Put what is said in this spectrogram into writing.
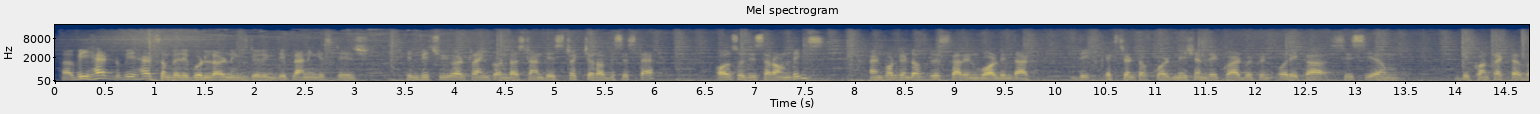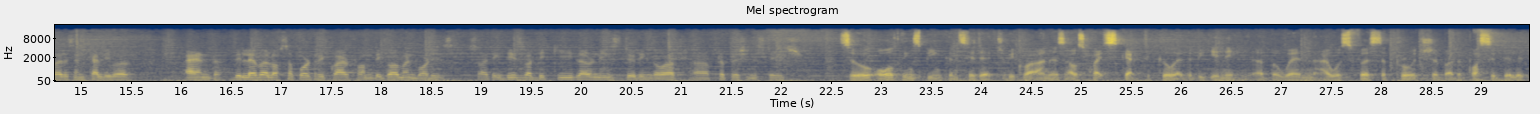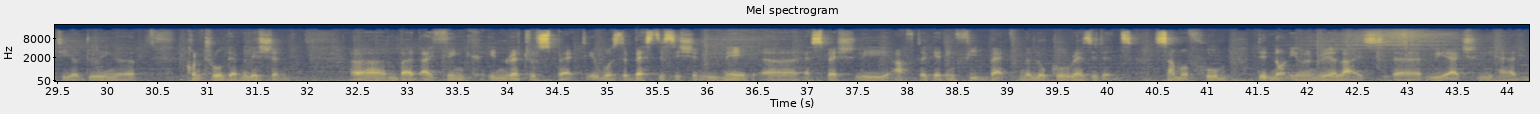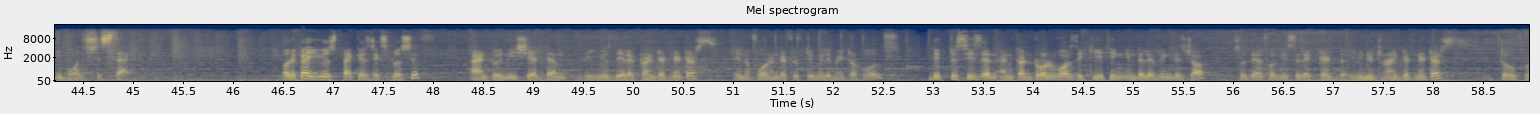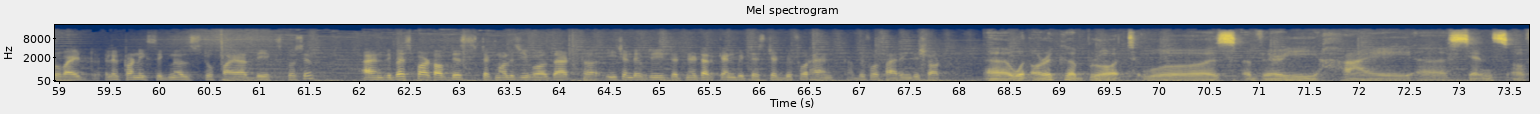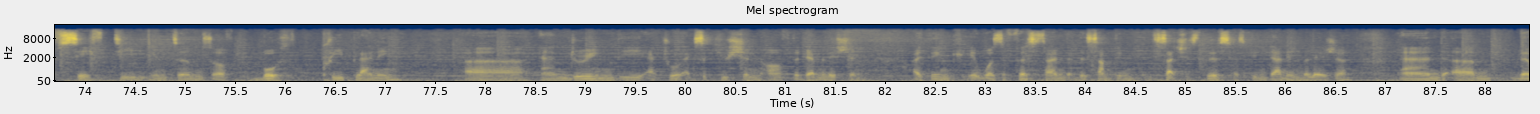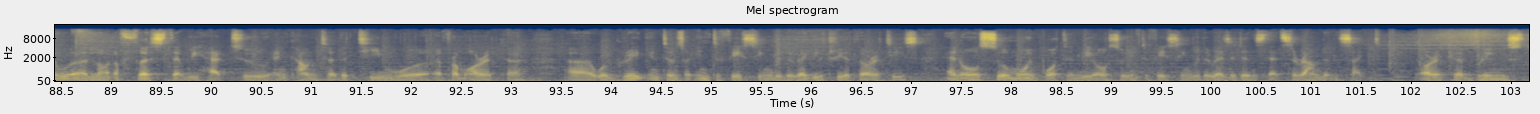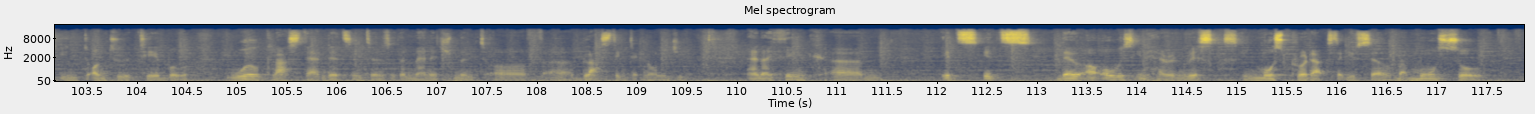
Uh, we, had, we had some very good learnings during the planning stage in which we were trying to understand the structure of this stack, also the surroundings and what kind of risks are involved in that. The extent of coordination required between Orica, CCM, the contractor Verus and Calibre and the level of support required from the government bodies. So I think these were the key learnings during our uh, preparation stage. So all things being considered, to be quite honest, I was quite skeptical at the beginning, uh, but when I was first approached about the possibility of doing a controlled demolition, um, but I think in retrospect, it was the best decision we made, uh, especially after getting feedback from the local residents, some of whom did not even realize that we actually had demolished the stack. Orica used packaged explosive and to initiate them, they used the electronic detonators in 450 millimeter holes. The precision and control was the key thing in delivering this job. So therefore, we selected unitronic detonators to provide electronic signals to fire the explosive and the best part of this technology was that uh, each and every detonator can be tested beforehand, uh, before firing the shot. Uh, what Orica brought was a very high uh, sense of safety in terms of both pre-planning uh, and during the actual execution of the demolition. I think it was the first time that there's something such as this has been done in Malaysia and um, there were a lot of firsts that we had to encounter. The team were uh, from Orica uh, were great in terms of interfacing with the regulatory authorities and also more importantly also interfacing with the residents that surrounded the site. Orica brings in, onto the table world-class standards in terms of the management of uh, blasting technology and I think um, it's, it's there are always inherent risks in most products that you sell, but more so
